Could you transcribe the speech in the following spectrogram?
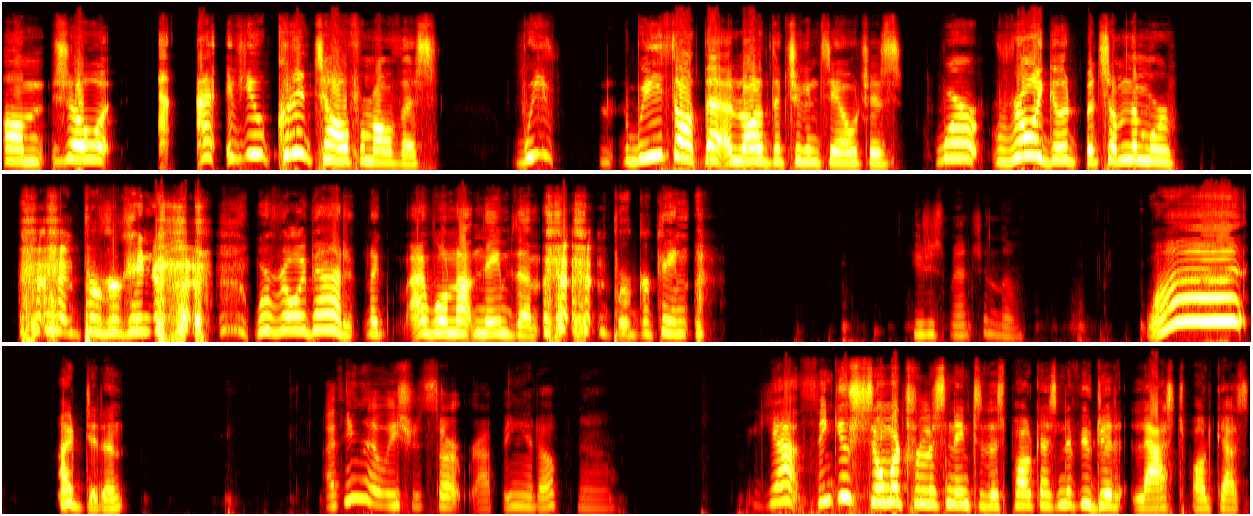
Um, so a- if you couldn't tell from all this, we we thought that a lot of the chicken sandwiches were really good, but some of them were Burger King were really bad. Like I will not name them. Burger King. You just mentioned them. What? I didn't. I think that we should start wrapping it up now. Yeah, thank you so much for listening to this podcast. And if you did last podcast,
